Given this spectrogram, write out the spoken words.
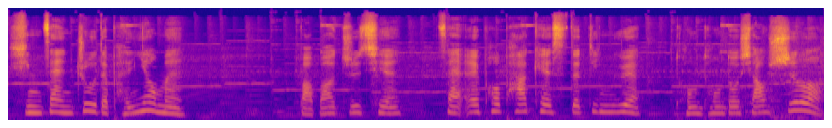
新赞助的朋友们，宝宝之前在 Apple Podcast 的订阅通通都消失了，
